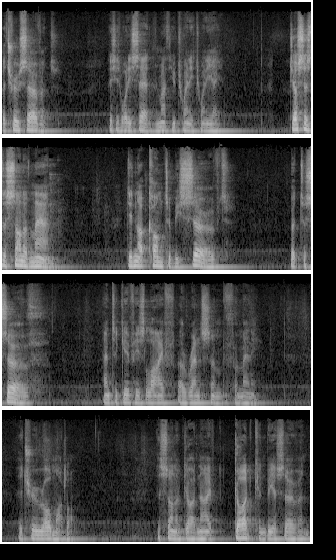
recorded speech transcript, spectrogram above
a true servant. This is what he said in Matthew 20 28. Just as the Son of Man did not come to be served, but to serve and to give his life a ransom for many. The true role model, the Son of God. Now, if God can be a servant,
